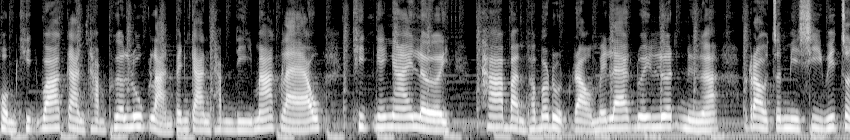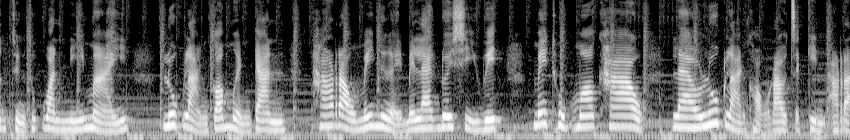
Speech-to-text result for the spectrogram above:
ผมคิดว่าการทำเพื่อลูกหลานเป็นการทำดีมากแล้ว คิดง่าย ๆเลย ถ้าบรรพบุรุษเราไม่แลกด้วยเลือดเนื้อ เราจะมีชีวิตจนถึงทุกวันนี้ไหม ลูกหลานก็เหมือนกัน ถ้าเราไม่เหนื่อยไม่แลกด้วยชีวิต ไม่ทุบหม้อข้าว แล้วลูกหลานของเราจะกินอะไร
